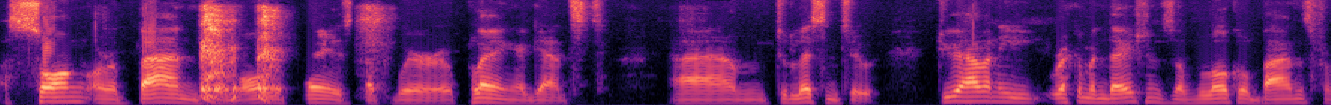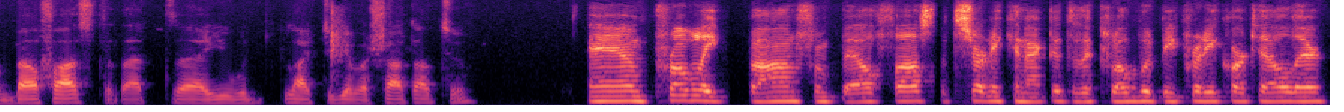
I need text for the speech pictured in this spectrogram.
a song or a band from all the plays that we're playing against um, to listen to. Do you have any recommendations of local bands from Belfast that uh, you would like to give a shout out to? Um, probably band from Belfast that's certainly connected to the club would be Pretty Cartel there.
